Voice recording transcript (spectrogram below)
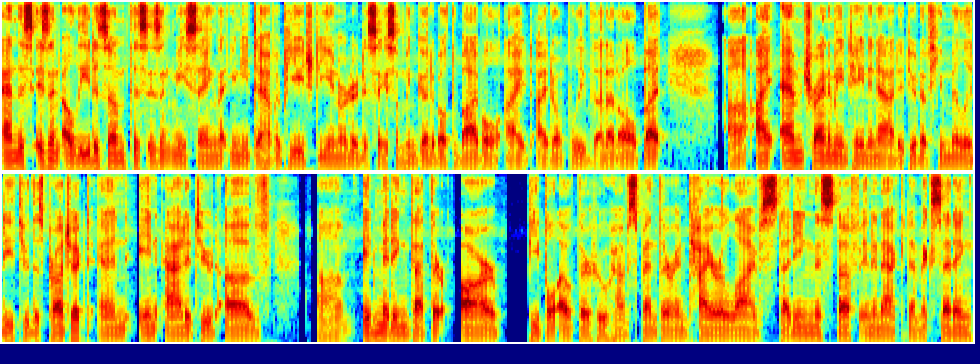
and this isn't elitism. This isn't me saying that you need to have a PhD in order to say something good about the Bible. I, I don't believe that at all. But uh, I am trying to maintain an attitude of humility through this project and an attitude of um, admitting that there are people out there who have spent their entire lives studying this stuff in an academic setting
